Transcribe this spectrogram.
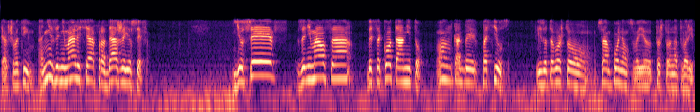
как Шватим, они занимались продажей Йосефа. Йосеф занимался бесакота, а не то. Он как бы постился из-за того, что сам понял свое, то, что он натворил.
